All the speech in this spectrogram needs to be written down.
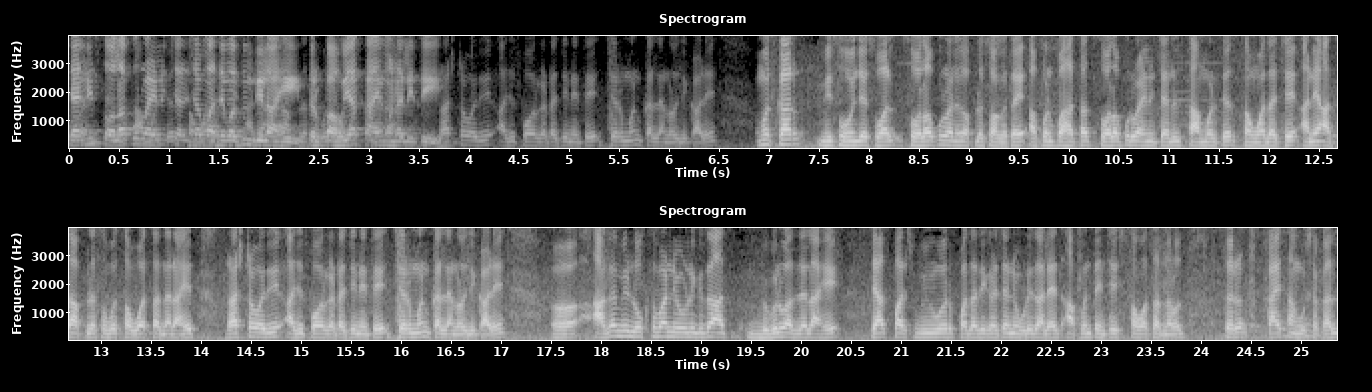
त्यांनी सोलापूर वाहिनी चॅनलच्या माध्यमातून दिला आहे. तर पाहूया काय म्हणाले ते. राष्ट्रवादी अजित पवार गटाचे नेते चेअरमन कल्याणरावजी काळे. नमस्कार मी सोहन जयस्वाल सोलापूर वाहिनीवर आपलं स्वागत आहे. आपण पाहतात सोलापूर वाहिनी चॅनल सामर्थ्य संवादाचे आणि आता आपल्यासोबत संवाद साधणार आहेत राष्ट्रवादी अजित पवार गटाचे नेते चेअरमन कल्याणरावजी काळे. आगामी लोकसभा निवडणुकीचा आज बिगुल वाजलेला आहे. त्याच पार्श्वभूमीवर पदाधिकाऱ्याच्या निवडी झाल्या आहेत. आपण त्यांच्याशी संवाद साधणार आहोत. सर काय सांगू शकाल?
